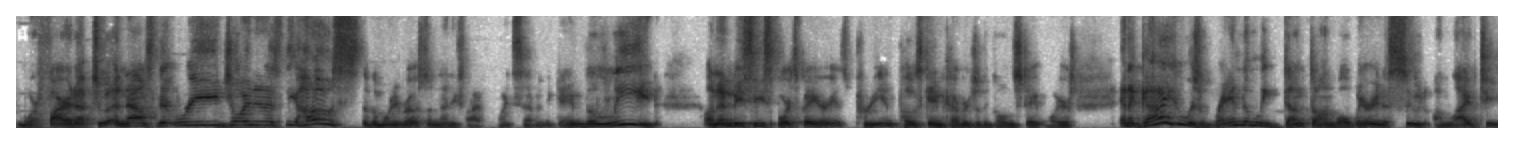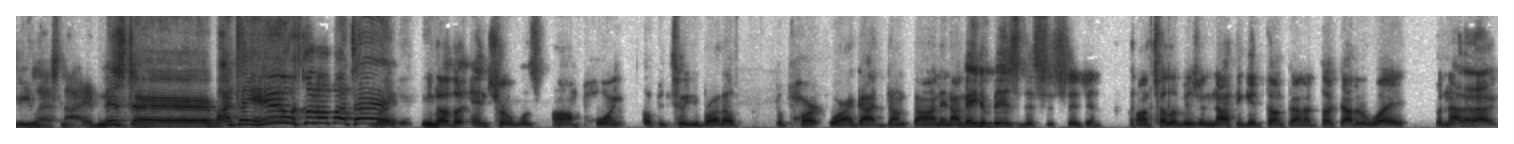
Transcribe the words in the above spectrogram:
more fired up to announce that rejoining us, the host of the Morning Roast on 95.7 The Game, the lead on NBC Sports Bay Area's pre and post game coverage of the Golden State Warriors and a guy who was randomly dunked on while wearing a suit on live TV last night, Mr. Bonta Hill. What's going on, Bonta? You know, the intro was on point up until you brought up the part where I got dunked on, and I made a business decision on television not to get dunked on. I ducked out of the way. But now that I,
